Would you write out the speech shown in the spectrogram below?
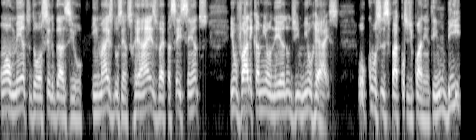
um aumento do Auxílio Brasil em mais 200 reais, vai para 600, e o Vale Caminhoneiro de mil reais. O custo desse pacote de 41 bi,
